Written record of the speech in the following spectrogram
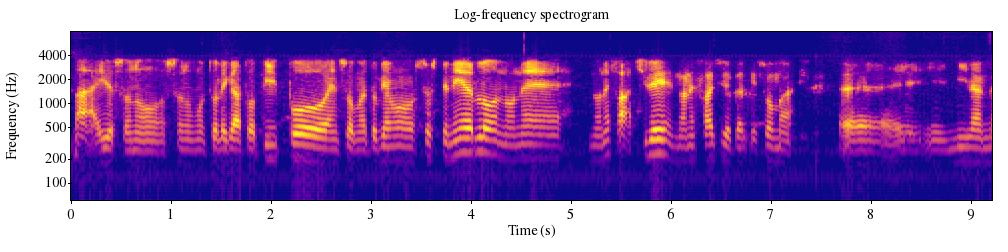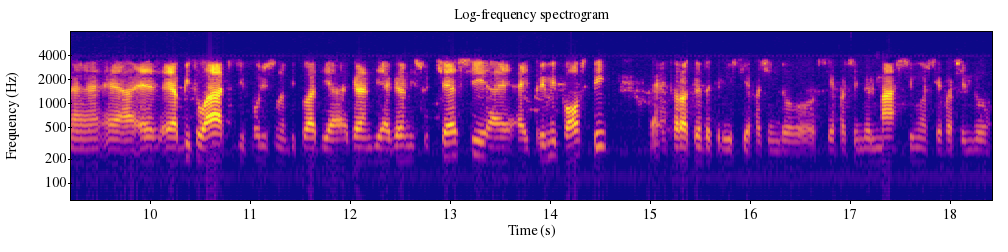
Ma io sono, sono, molto legato a Pippo, insomma dobbiamo sostenerlo, non è, non è facile, non è facile perché insomma eh, il Milan è, è, è, abituato, i tifosi sono abituati a grandi, a grandi successi, ai, ai primi posti, eh, però credo che lui stia facendo, stia facendo il massimo stia facendo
